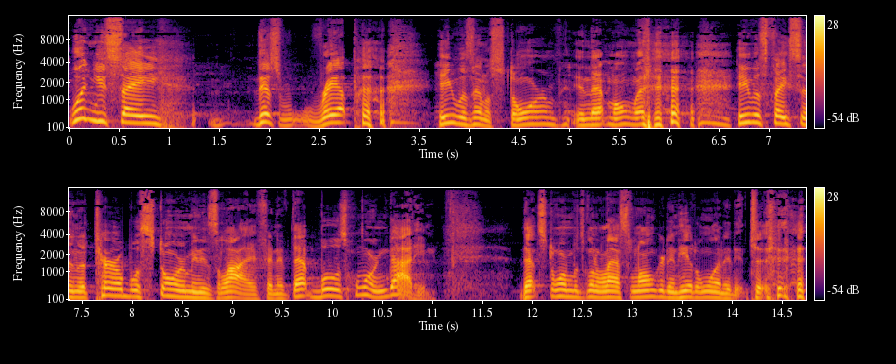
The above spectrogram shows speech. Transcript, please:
Wouldn't you say this rep, he was in a storm in that moment? he was facing a terrible storm in his life, and if that bull's horn got him, that storm was going to last longer than he'd have wanted it to.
